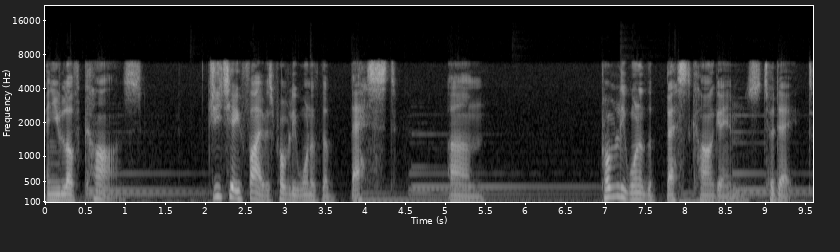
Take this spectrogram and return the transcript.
and you love cars, GTA 5 is probably one of the best, um, probably one of the best car games to date.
